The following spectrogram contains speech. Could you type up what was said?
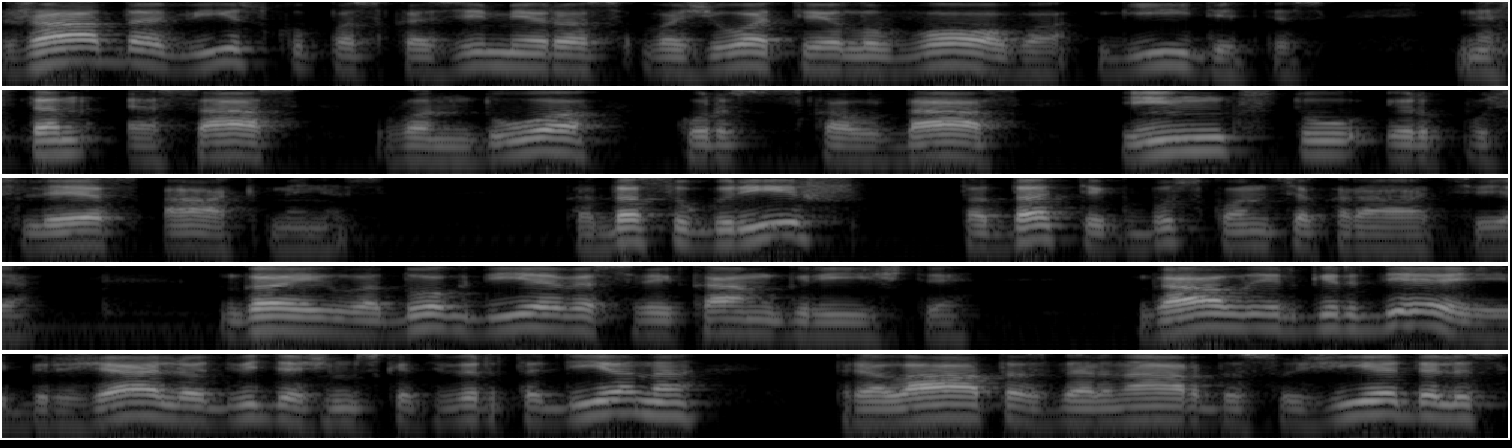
Žada vyskupas Kazimieras važiuoti į Lvovą gydytis, nes ten esas vanduo, kur skaldas inkstų ir puslės akmenis. Kada sugrįž, tada tik bus konsekracija. Gaila, duok Dievę sveikam grįžti. Gal ir girdėjai, birželio 24 dieną prelatas Bernardas Užėdelis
